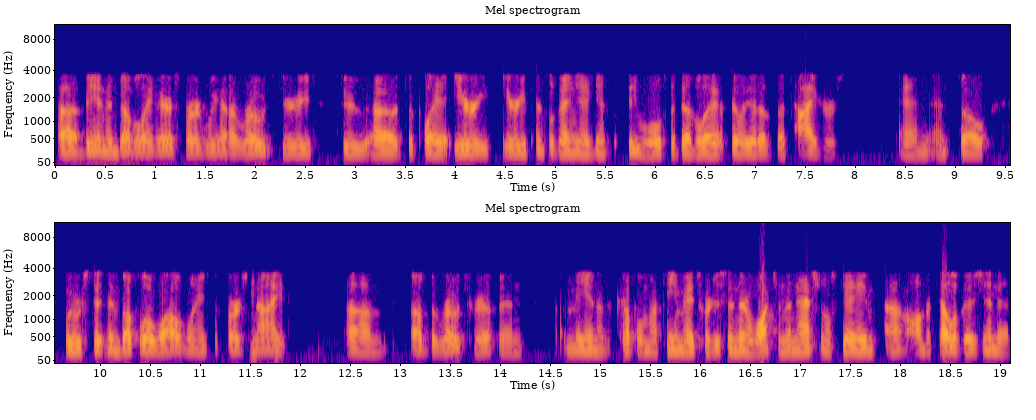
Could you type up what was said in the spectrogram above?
uh, being in Double A Harrisburg, we had a road series to uh, to play at Erie, Erie, Pennsylvania, against the Seawolves, the Double A affiliate of the Tigers, and and so we were sitting in Buffalo Wild Wings the first night um, of the road trip, and me and a couple of my teammates were just in there watching the Nationals game uh, on the television, and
